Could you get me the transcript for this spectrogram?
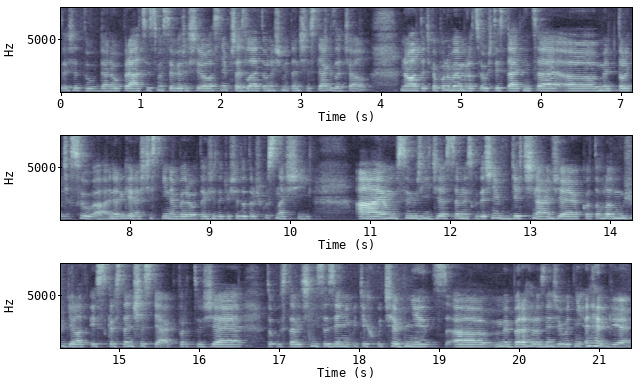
takže tu danou práci jsme si vyřešili vlastně přes léto, než mi ten šesták začal. No a teďka po novém roce už ty státnice uh, mi tolik času a energie naštěstí neberou, takže teď už je to trošku snažší. A já musím říct, že jsem neskutečně vděčná, že jako tohle můžu dělat i skrz ten šesták, protože to ustaviční sezení u těch učebnic uh, mi bere hrozně životní energie.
